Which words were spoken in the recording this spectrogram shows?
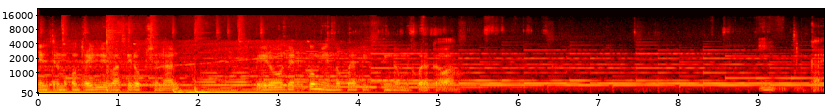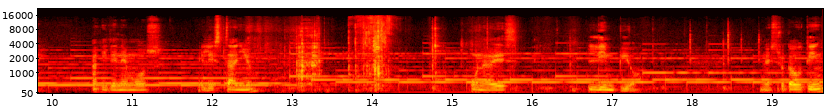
el termocontraíble va a ser opcional pero le recomiendo para que tenga un mejor acabado. Y cae. Aquí tenemos el estaño una vez limpio nuestro cautín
